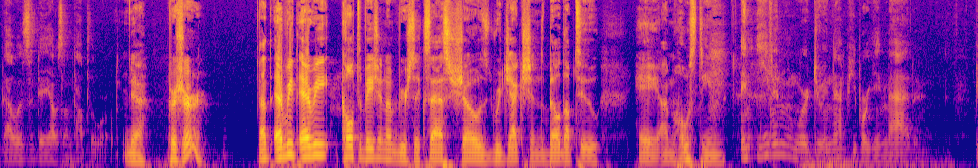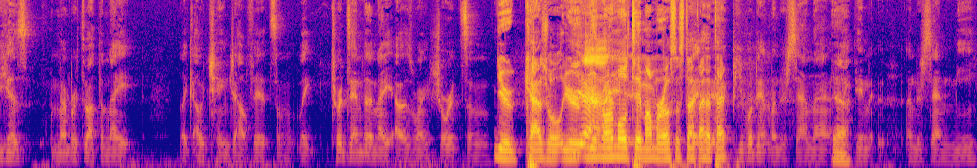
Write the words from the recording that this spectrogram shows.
that was the day I was on top of the world. yeah, for sure. That every every cultivation of your success shows rejections build up to, hey, I'm hosting. And even when we're doing that, people are getting mad because remember throughout the night, like I would change outfits and like towards the end of the night, I was wearing shorts and Your casual, your Yeah, your normal I- Tim Amoroso stuff like, at that time. People didn't understand that. Yeah. Like, didn't understand me,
